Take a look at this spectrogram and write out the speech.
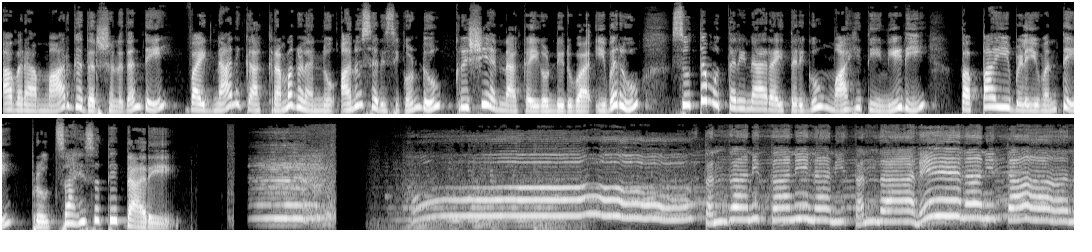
ಅವರ ಮಾರ್ಗದರ್ಶನದಂತೆ ವೈಜ್ಞಾನಿಕ ಕ್ರಮಗಳನ್ನು ಅನುಸರಿಸಿಕೊಂಡು ಕೃಷಿಯನ್ನ ಕೈಗೊಂಡಿರುವ ಇವರು ಸುತ್ತಮುತ್ತಲಿನ ರೈತರಿಗೂ ಮಾಹಿತಿ ನೀಡಿ ಪಪ್ಪಾಯಿ ಬೆಳೆಯುವಂತೆ ಪ್ರೋತ್ಸಾಹಿಸುತ್ತಿದ್ದಾರೆ. ನಾನಿ ತಂದಾನೇ ನಾನಿ ತಾನ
